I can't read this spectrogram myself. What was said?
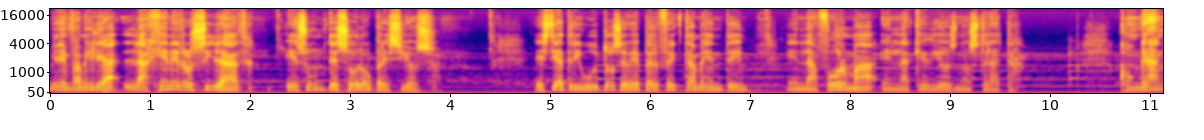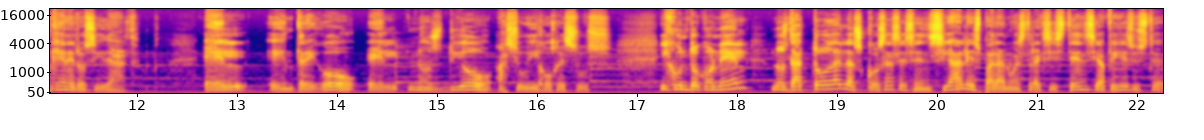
Miren familia, la generosidad es un tesoro precioso. Este atributo se ve perfectamente en la forma en la que Dios nos trata. Con gran generosidad. Él entregó, Él nos dio a su Hijo Jesús. Y junto con Él nos da todas las cosas esenciales para nuestra existencia, fíjese usted.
